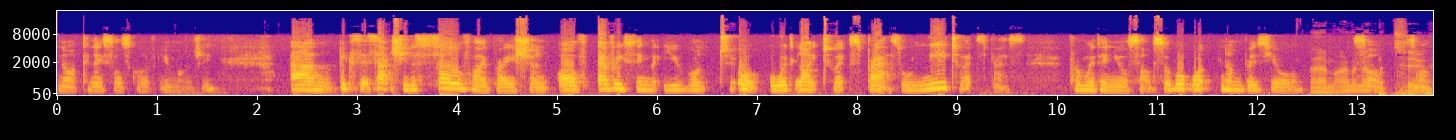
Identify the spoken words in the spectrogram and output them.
in our Connaissance School of Numerology, um, because it's actually the soul vibration of everything that you want to, or, or, would like to express, or need to express from within yourself. So, what, what number is your? Um, I'm a soul, number two. Soul?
